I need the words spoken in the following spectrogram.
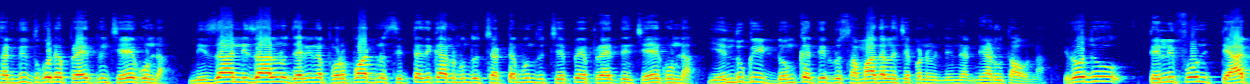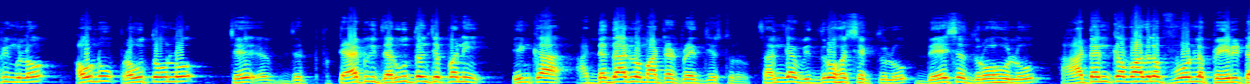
సరిదిద్దుకునే ప్రయత్నం చేయకుండా నిజా నిజాలను జరిగిన పొరపాటును సిట్ అధికారుల ముందు చట్టం ముందు చెప్పే ప్రయత్నం చేయకుండా ఎందుకు ఈ డొంక తిరుడు సమాధానం చెప్పని నేను అడుగుతా ఉన్నా. ఈరోజు టెలిఫోన్ ట్యాపింగ్లో అవును ప్రభుత్వంలో చే ట్యాపింగ్ జరుగుద్దని చెప్పని ఇంకా అడ్డదారిలో మాట్లాడే ప్రయత్నం చేస్తున్నారు. సంఘ విద్రోహ శక్తులు దేశ ద్రోహులు ఆటంకవాదుల ఫోన్ల పేరిట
